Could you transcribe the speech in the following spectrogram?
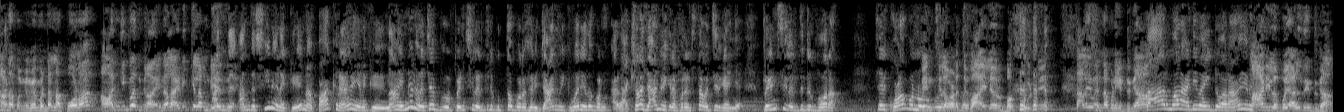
மானபங்கமே பண்ணாலும் நான் போனா அவன் அஞ்சு பேர் இருக்கான். என்னால அடிக்கலாம் முடியாது. அந்த சீன் எனக்கு நான் பாக்குறேன். எனக்கு நான் என்ன நினைச்சேன்? பென்சில் எடுத்துட்டு குத்த போறேன். சரி ஜான்விக் மாதிரி ஏதோ பண்ண அது ஆக்சுவலா ஜான்விக் ரெஃபரன்ஸ் தான் வச்சிருக்காங்க. பென்சில் எடுத்துட்டு போறான். சரி கொலை பென்சில பண்ணுவோம் உடைச்சு வாயிலே ஒரு பக்கு விட்டு தலைவன் என்ன பண்ணிட்டு இருக்கான்? தாறுமாற அடி வாங்கிட்டு வரான். மாடியில போய் அழுதுகிட்டு இருக்கான்.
